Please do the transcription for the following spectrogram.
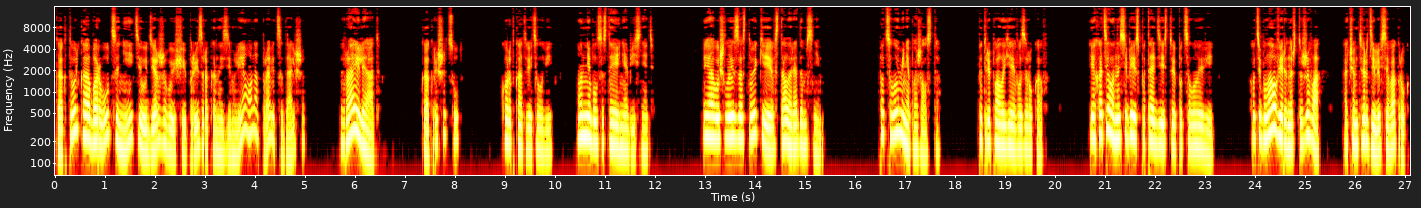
Как только оборвутся нити, удерживающие призрака на земле, он отправится дальше. В рай или ад? Как решит суд? Коротко ответил Ви. Он не был в состоянии объяснять. Я вышла из застойки и встала рядом с ним. «Поцелуй меня, пожалуйста», — потрепала я его за рукав. Я хотела на себе испытать действие поцелуя Ви. Хоть и была уверена, что жива, о чем твердили все вокруг,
